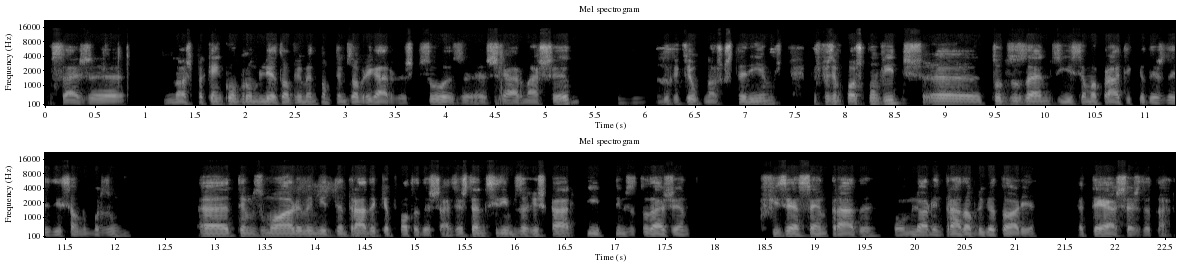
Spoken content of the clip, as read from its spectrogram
ou seja, nós para quem compra um bilhete, obviamente não podemos obrigar as pessoas a chegar mais cedo uhum. do que aquilo que nós gostaríamos, mas por exemplo para os convites, uh, todos os anos, e isso é uma prática desde a edição número 1, temos uma hora limite de entrada que é por volta das 6. Este ano decidimos arriscar e pedimos a toda a gente que fizesse a entrada, ou melhor, a entrada obrigatória, até às 6 da tarde.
